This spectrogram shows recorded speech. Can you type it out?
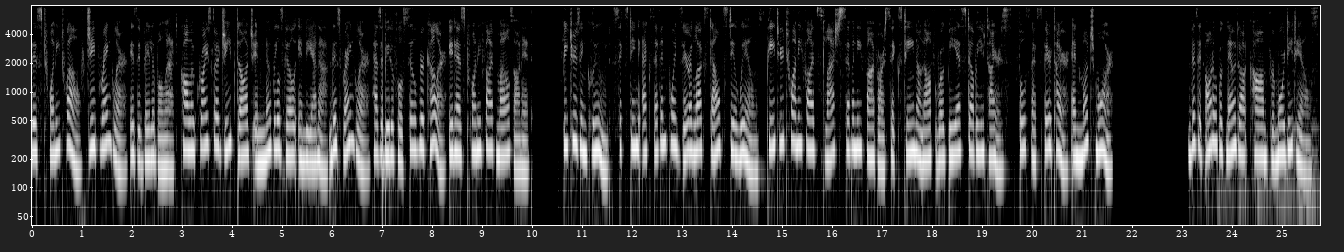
This 2012 Jeep Wrangler is available at Kahlo Chrysler Jeep Dodge in Noblesville, Indiana. This Wrangler has a beautiful silver color. It has 25 miles on it. Features include 16x 7.0 lux stout steel wheels, P225/75R16 on off-road BSW tires, full-size spare tire, and much more. Visit Autobooknow.com for more details.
